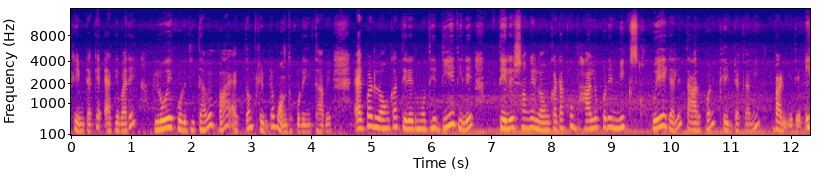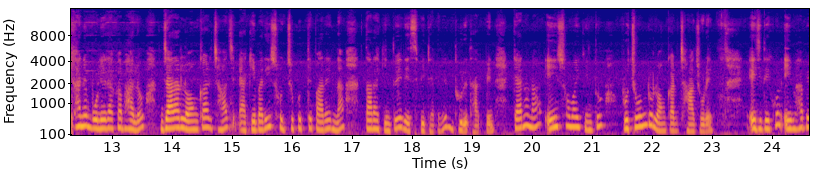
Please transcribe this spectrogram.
ফ্লেমটাকে একেবারে লোয়ে করে দিতে হবে বা একদম ফ্লেমটা বন্ধ করে দিতে হবে। একবার লঙ্কা তেলের মধ্যে দিয়ে দিলে তেলের সঙ্গে লঙ্কাটা খুব ভালো করে মিক্স হয়ে গেলে তারপরে ফ্লেমটাকে আমি বাড়িয়ে দেব। এখানে বলে রাখা ভালো, যারা লঙ্কার ঝাঁঝ একেবারেই সহ্য করতে পারেন না, তারা কিন্তু এই রেসিপিটাকে দূরে থাকবেন। কেননা এই সময় কিন্তু প্রচণ্ড লঙ্কার ঝাঁঝ ওড়ে। এই যে দেখুন, এইভাবে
